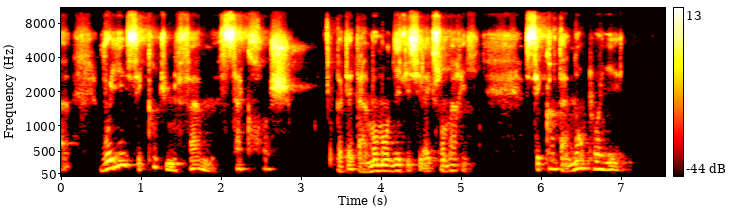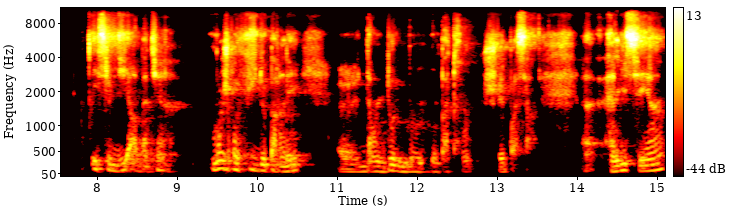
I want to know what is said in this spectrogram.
Hein. Vous voyez, c'est quand une femme s'accroche peut-être à un moment difficile avec son mari. C'est quand un employé, il se dit, ah ben tiens, moi je refuse de parler euh, dans le dos de mon, patron, je fais pas ça. Un, lycéen,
